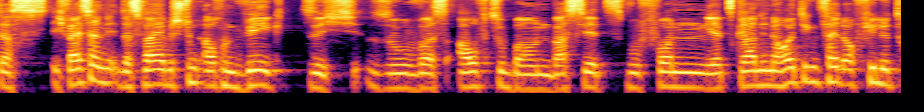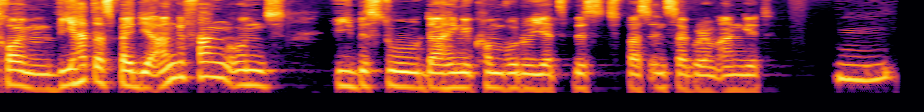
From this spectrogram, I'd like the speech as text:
das, ich weiß ja nicht, das war ja bestimmt auch ein Weg, sich sowas aufzubauen, was jetzt, wovon jetzt gerade in der heutigen Zeit auch viele träumen. Wie hat das bei dir angefangen und wie bist du dahin gekommen, wo du jetzt bist, was Instagram angeht? Mhm.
